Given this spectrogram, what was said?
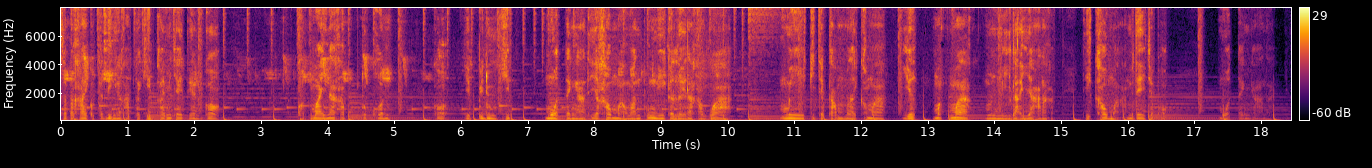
subscribe กดกระดิ่งนะครับ ถ้าคลิปใครไม่ใจเตือนก็กดไม้นะครับ ทุกคนก็หยิบไปดูคลิปหมวดแต่งงานที่จะเข้ามาวันพรุ่งนี้กันเลยนะครับว่ามีกิจกรรมอะไรเข้ามาเยอะมาก ๆ มันมีหลายอย่างนะครับ ที่เข้ามาไม่ได้เฉพาะหมวดแต่งงานนะไป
